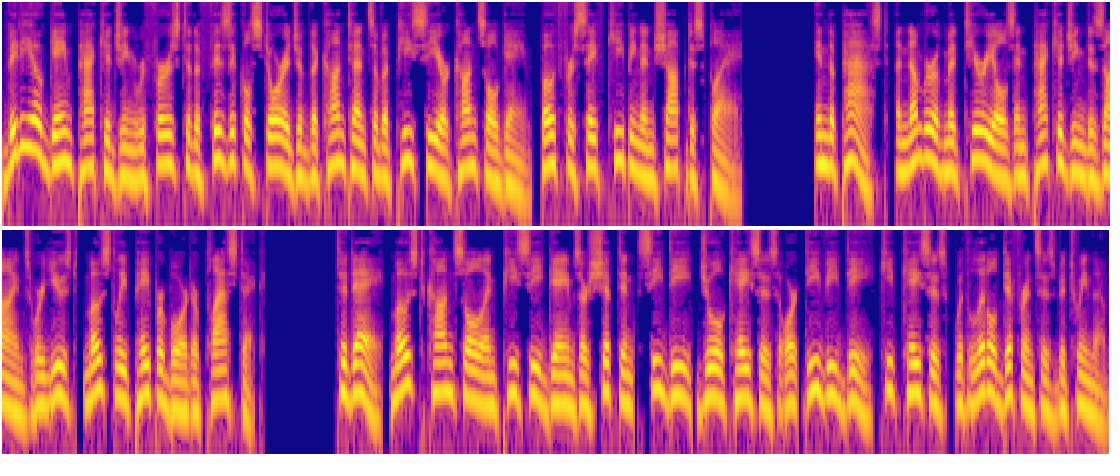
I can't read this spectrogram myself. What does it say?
Video game packaging refers to the physical storage of the contents of a PC or console game, both for safekeeping and shop display. In the past, a number of materials and packaging designs were used, mostly paperboard or plastic. Today, most console and PC games are shipped in CD jewel cases or DVD keep cases, with little differences between them.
